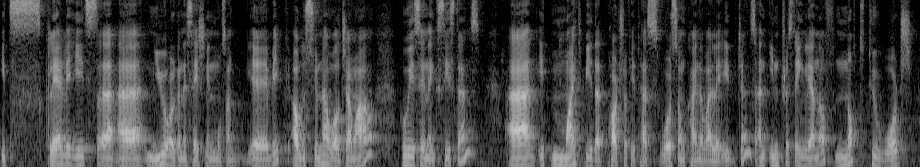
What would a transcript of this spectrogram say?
it's clearly it's a, a, new organization in Mozambique, Al Sunnah wal Jama'ah, who is in existence. And it might be that parts of it has swore some kind of allegiance, and interestingly enough, not towards uh,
